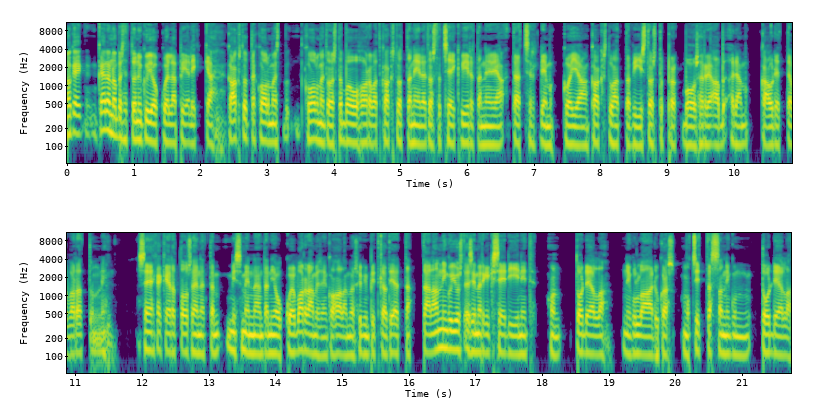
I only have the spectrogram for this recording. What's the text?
No okei, käydään nopeasti tuon nykyjoukkueen läpi, eli 2013 Bo Horvat, 2014 Jake Virtanen ja Thatcher Demko ja 2015 Brock Bowser ja Adam Kaudette varattu, niin se ehkä kertoo sen, että missä mennään tämän joukkueen varaamisen kohdalla myös hyvin pitkälti, että täällä on niin just esimerkiksi Sedinit on todella niin kuin laadukas, mutta sitten tässä on niin kuin todella,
